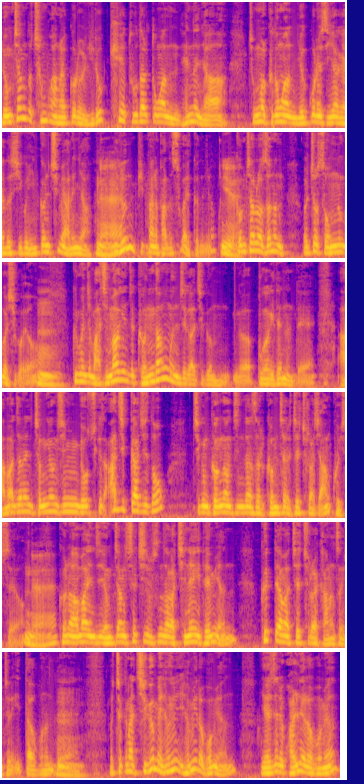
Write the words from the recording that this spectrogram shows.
영장도 청구 안 할 거를 이렇게 두 달 동안 했느냐. 정말 그동안 여권에서 이야기하듯이 이거 인권 침해 아니냐. 네. 이런 비판을 받을 수가 있거든요. 예. 검찰로서는 어쩔 수 없는 것이고요. 음. 그리고 이제 마지막에 이제 건강 문제가 지금 어, 부각이 됐는데 아마 저는 정경심 교수께서 아직까지도 지금 건강진단서를 검찰에 제출하지 않고 있어요. 네. 그건 아마 이제 영장 실질 심사가 진행이 되면 그때 아마 제출할 가능성이 저는 있다고 보는데 음. 어쨌거나 지금의 혐의, 혐의로 보면 예전의 관례로 보면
